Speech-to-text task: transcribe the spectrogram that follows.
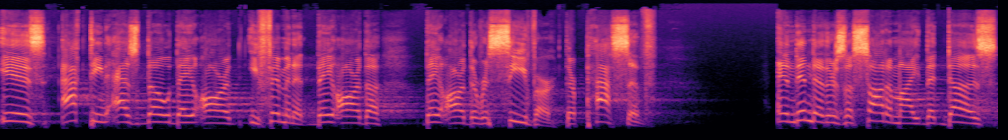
is acting as though they are effeminate. They are the they are the receiver, they're passive. And then there's a sodomite that does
